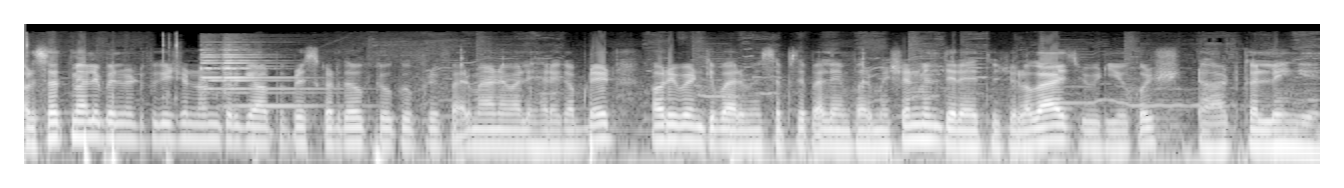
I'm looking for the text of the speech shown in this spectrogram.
और सच में वाली बेल नोटिफिकेशन ऑन करके आप प्रेस कर दो, क्योंकि फ्री फायर में आने वाले हर एक अपडेट और इवेंट के बारे में सबसे पहले इंफॉर्मेशन मिलती रहे तो चलो गाइस वीडियो को स्टार्ट कर लेंगे।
